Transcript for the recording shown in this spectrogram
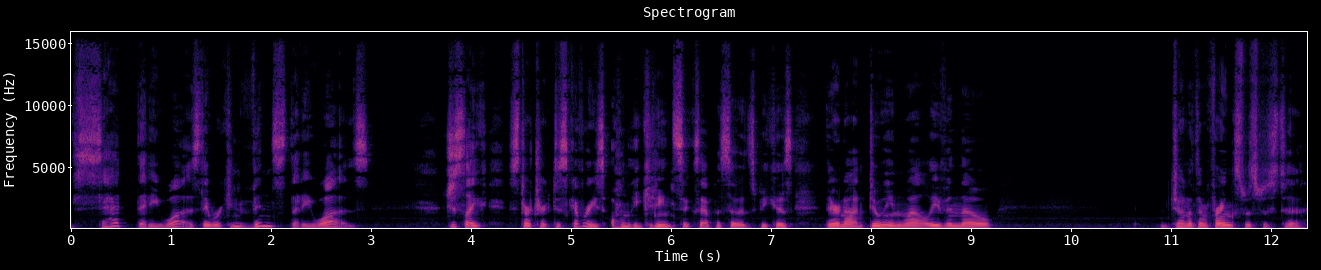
set that he was. They were convinced that he was. Just like Star Trek Discovery is only getting six episodes because they're not doing well, even though Jonathan Frakes was supposed to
